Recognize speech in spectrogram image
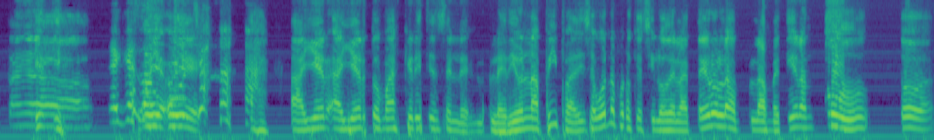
Están ah, Es que son Oye, oye, muchas. a- ayer, ayer Tomás Christensen le, le dio en la pipa. Dice, bueno, pero que si los delanteros la- las metieran todo, todas,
